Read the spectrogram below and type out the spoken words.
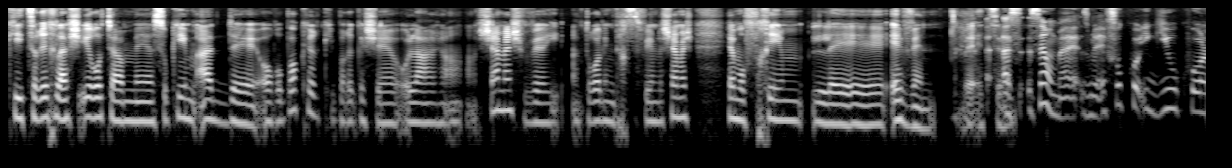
כי צריך להשאיר אותם אה, עסוקים עד אה, אור הבוקר, כי ברגע שעולה השמש והטרולים נחשפים לשמש, הם הופכים לאבן בעצם. אז זהו, אז מאיפה הגיעו כל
